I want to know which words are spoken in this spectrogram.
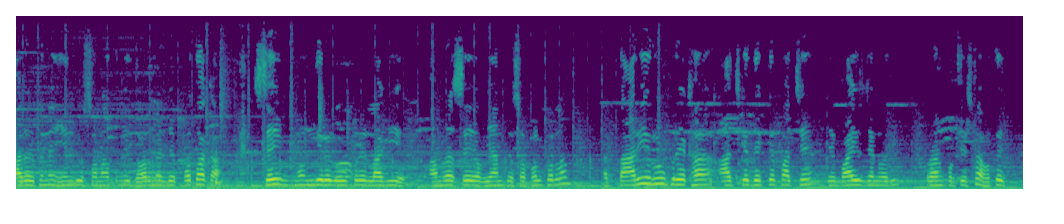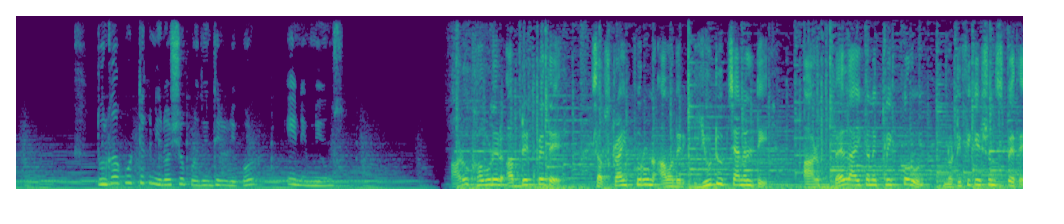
আর ওখানে হিন্দু সনাতনী ধর্মের যে পতাকা সেই মন্দিরের উপরে লাগিয়ে আমরা সেই অভিযানকে সফল করলাম। আর তারই রূপরেখা আজকে দেখতে পাচ্ছে যে বাইশ জানুয়ারি প্রাণ প্রতিষ্ঠা হতে দুর্গাপুর থেকে নিজস্ব প্রতিনিধির রিপোর্ট এনএম নিউজ। আরও খবরের আপডেট পেতে সাবস্ক্রাইব করুন আমাদের ইউটিউব চ্যানেলটি আর বেল আইকনে ক্লিক করুন নোটিফিকেশনস পেতে।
